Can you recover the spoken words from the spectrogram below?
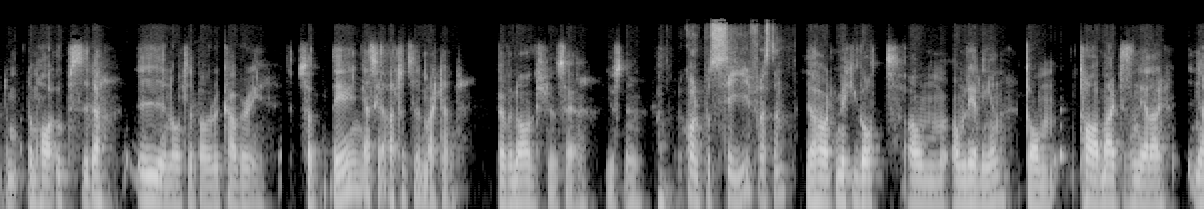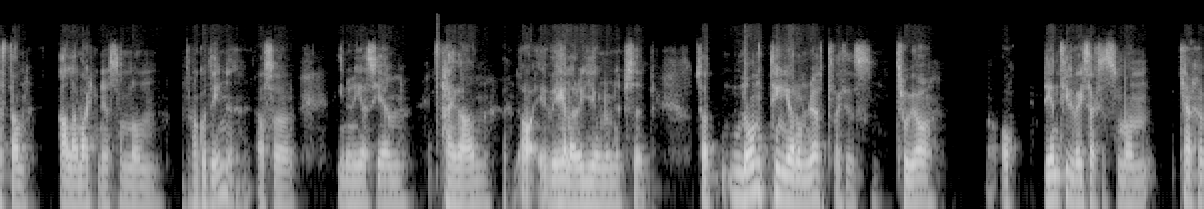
de, de har uppsida i någon typ av recovery. Så det är en ganska attraktiv marknad överlag skulle jag säga just nu. Har du koll på SI förresten? Jag har hört mycket gott om, om ledningen. De tar marknadsandelar i nästan alla marknader som de har gått in i. Alltså Indonesien, Taiwan, ja, över hela regionen i princip. Så att någonting gör de rätt faktiskt, tror jag. Och det är en tillväxtaktie som man kanske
